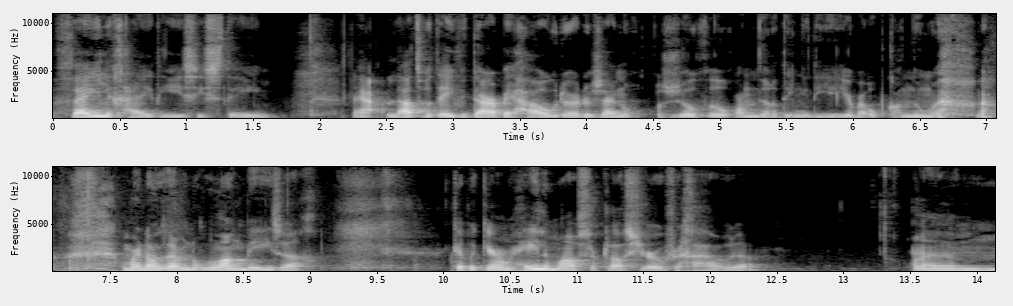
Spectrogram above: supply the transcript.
veiligheid in je systeem. Nou ja, laten we het even daarbij houden. Er zijn nog zoveel andere dingen die je hierbij op kan noemen. maar dan zijn we nog lang bezig. Ik heb een keer een hele masterclass hierover gehouden. Ehm,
